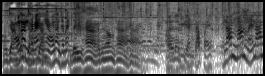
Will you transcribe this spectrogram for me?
หมดยังเอาครันั่บนใช่ไหมยังนี่เอานั่นใช่ไหมเหลยห้าครับพี่น้องห้าห้าไอ้นั่นเปลี่ยนจับไปน้ำน้ำไหนน้อุ่น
